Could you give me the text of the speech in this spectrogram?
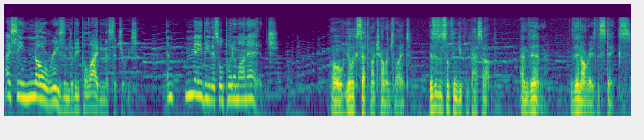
I see no reason to be polite in this situation, and maybe this will put him on edge. Oh, you'll accept my challenge, Light. This isn't something you can pass up. And then, then I'll raise the stakes.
